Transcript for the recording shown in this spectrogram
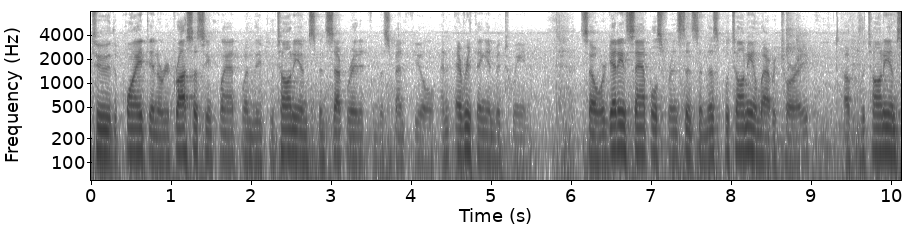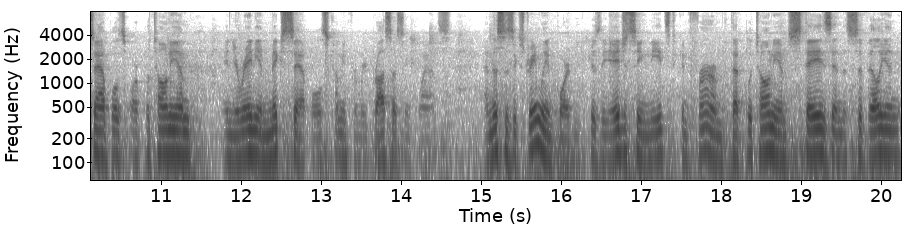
to the point in a reprocessing plant when the plutonium's been separated from the spent fuel and everything in between. So we're getting samples, for instance, in this plutonium laboratory of plutonium samples or plutonium and uranium mixed samples coming from reprocessing plants. And this is extremely important because the agency needs to confirm that plutonium stays in the civilian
